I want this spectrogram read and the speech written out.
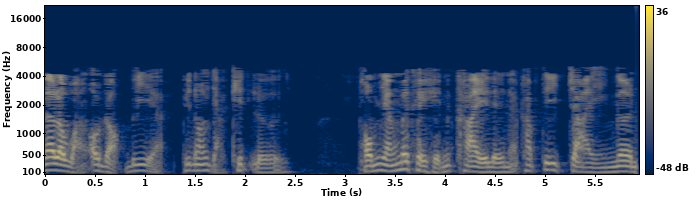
แล้วเราหวังเอาดอกเบี้ย พี่น้องอยากคิดเลย ผมยังไม่เคยเห็นใครเลยนะครับ ที่จ่ายเงิน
